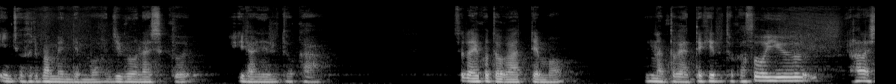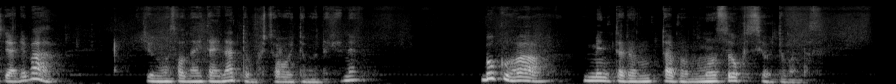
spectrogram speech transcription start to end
緊張する場面でも自分らしくいられるとか、辛いことがあっても、なんとかやっていけるとか、そういう話であれば、自分はそうなりたいなって思う人は多いと思うんだけどね。僕はメンタルは多分ものすごく強いと思います。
